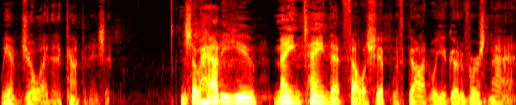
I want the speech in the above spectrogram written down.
we have joy that accompanies it. And so, how do you maintain that fellowship with God? Well, you go to verse 9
